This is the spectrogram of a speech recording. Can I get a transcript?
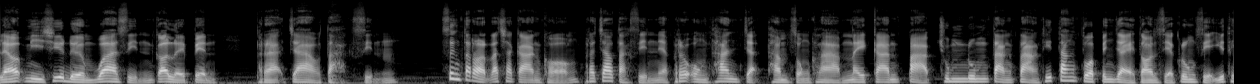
แล้วมีชื่อเดิมว่าสินก็เลยเป็นพระเจ้าตากสิน ซึ่งตลอดรัชกาลของพระเจ้าตากสินเนี่ยพระองค์ท่านจะทำสงครามในการปราบชุมนุมต่างๆ ที่ตั้งตัวเป็นใหญ่ตอนเสียกรุงศรีอยุธ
